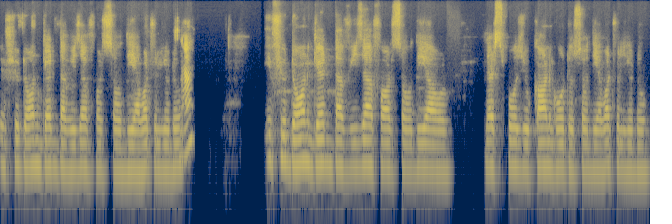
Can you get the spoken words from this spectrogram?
If you don't get the visa for Saudi, what will you do? Huh? If you don't get the visa for Saudi, or let's suppose you can't go to Saudi, what will you do?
